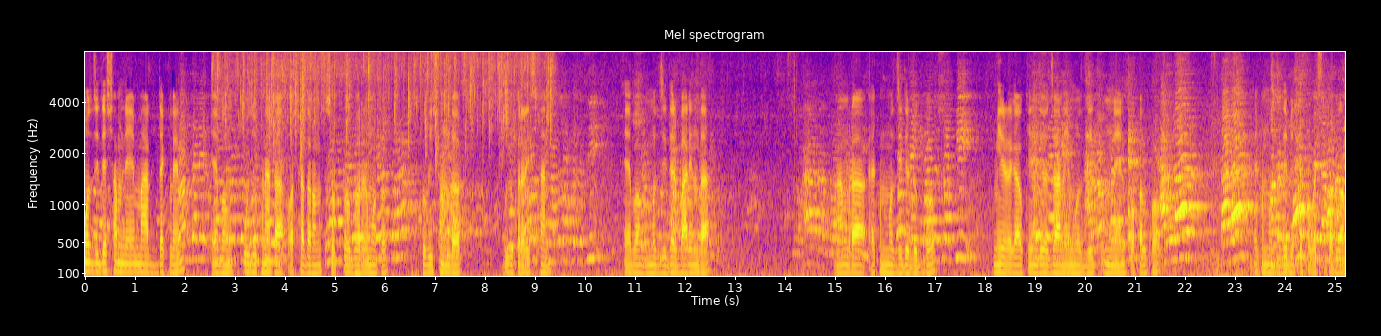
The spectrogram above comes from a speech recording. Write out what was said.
মসজিদের সামনে মাঠ দেখলেন এবং উজুখানাটা অসাধারণ ছোট্ট ঘরের মতো, খুবই সুন্দর উজু করার স্থান এবং মসজিদের বারান্দা। আমরা এখন মসজিদে ঢুকবো। মিরেরগাঁও কেন্দ্রীয় জামে মসজিদ উন্নয়ন প্রকল্প। এখন মসজিদের ভিতরে প্রবেশ করলাম।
